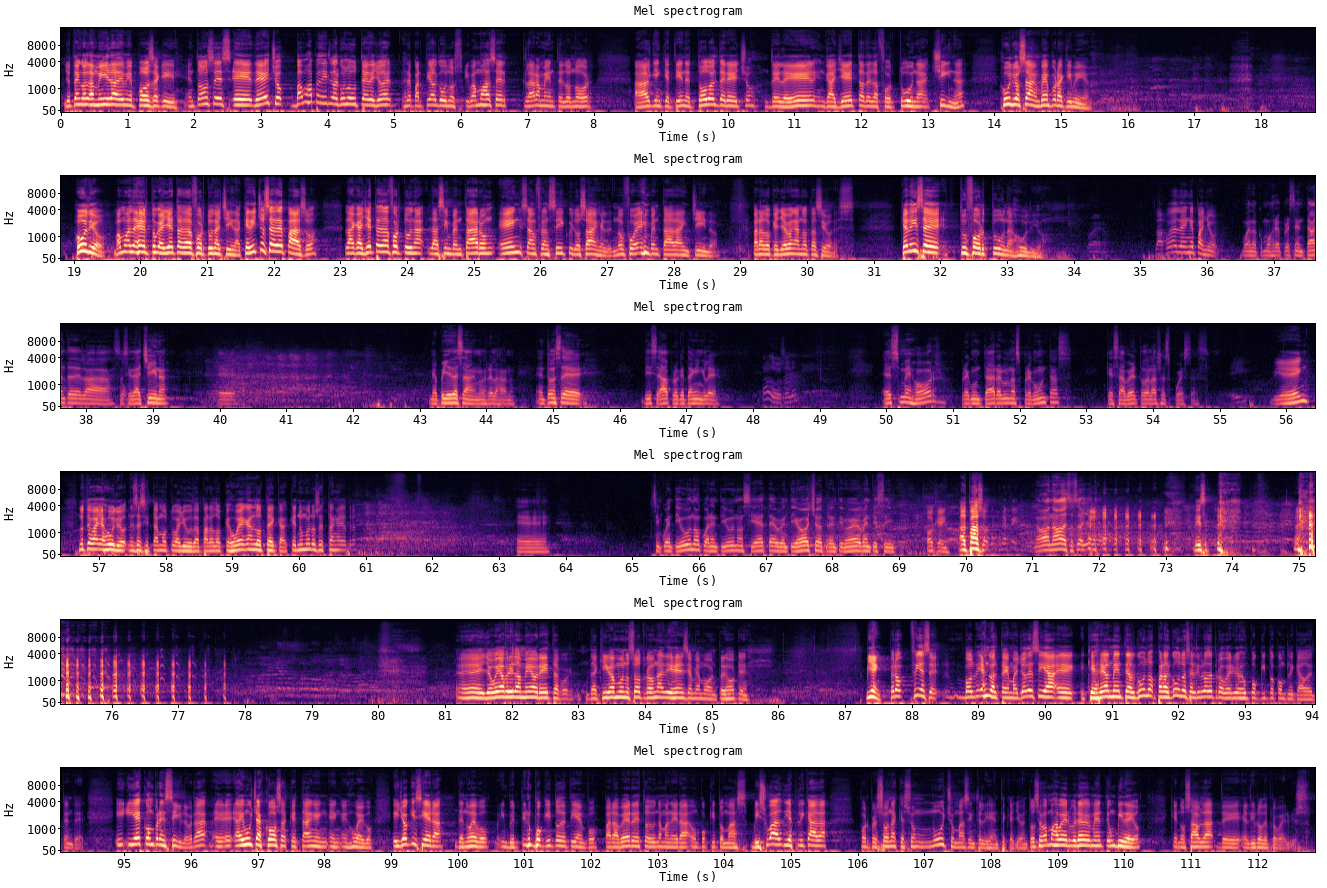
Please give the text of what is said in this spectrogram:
Yo tengo la mila de mi esposa aquí. Entonces, eh, de hecho, vamos a pedirle a algunos de ustedes, yo repartí algunos, y vamos a hacer claramente el honor a alguien que tiene todo el derecho de leer Galleta de la Fortuna China. Julio San, ven por aquí mío. Julio, vamos a leer tu galleta de la fortuna china. Que dicho sea de paso, la galleta de la fortuna las inventaron en San Francisco y Los Ángeles, no fue inventada en China, para los que llevan anotaciones. ¿Qué dice tu fortuna, Julio? Bueno. La puedes leer en español. Bueno, como representante de la sociedad china, eh, mi apellido es San, no es relajando. Entonces, dice, ah, pero que está en inglés. Es mejor preguntar algunas preguntas que saber todas las respuestas. Bien. No te vayas, Julio. Necesitamos tu ayuda. Para los que juegan loteca, ¿qué números están ahí atrás? Eh, 51, 41, 7, 28, 39, 25. Ok. Al paso. Repito. No, no, eso soy yo. Dice. Eh, yo voy a abrir la mía ahorita, porque de aquí vamos nosotros a una diligencia, mi amor. Tengo que. Bien, pero fíjense, volviendo al tema, yo decía eh, que realmente algunos, para algunos el libro de Proverbios es un poquito complicado de entender. Y, es comprensible, ¿verdad? Eh, eh, hay muchas cosas que están en- en juego. Y yo quisiera, de nuevo, invertir un poquito de tiempo para ver esto de una manera un poquito más visual y explicada por personas que son mucho más inteligentes que yo. Entonces vamos a ver brevemente un video que nos habla del libro de Proverbios.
